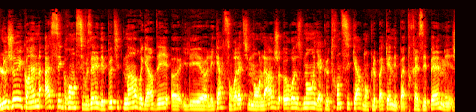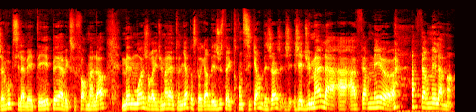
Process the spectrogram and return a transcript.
Le jeu est quand même assez grand. Si vous avez des petites mains, regardez, euh, euh, les cartes sont relativement larges. Heureusement, il n'y a que 36 cartes, donc le paquet n'est pas très épais. Mais j'avoue que s'il avait été épais avec ce format-là, même moi, j'aurais eu du mal à le tenir parce que regardez, juste avec 36 cartes, déjà, j'ai du mal à, fermer, euh, à fermer la main.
